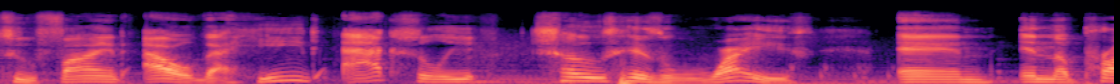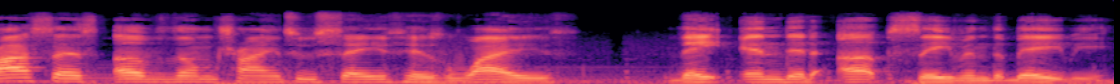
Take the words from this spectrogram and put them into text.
to find out that he actually chose his wife. And in the process of them trying to save his wife, they ended up saving the baby.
